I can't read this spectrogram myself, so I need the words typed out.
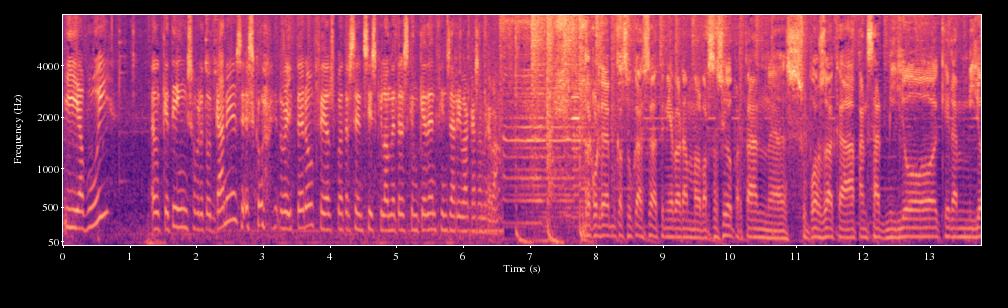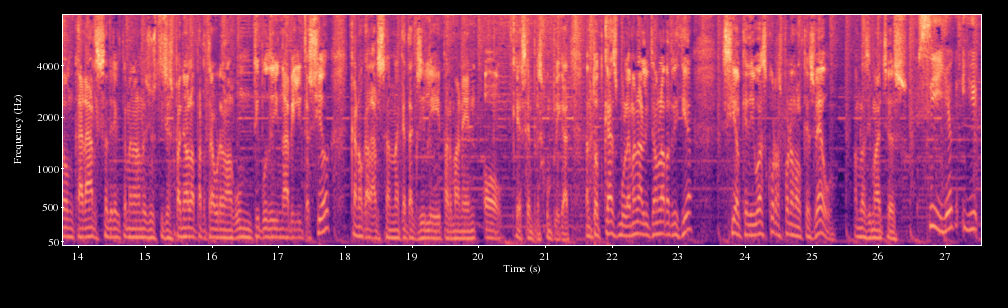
i avui el que tinc sobretot ganes és, com reitero, fer els 406 quilòmetres que em queden fins a arribar a casa meva. Recordem que el seu cas tenia a veure amb malversació, per tant, eh, suposa que ha pensat millor, que era millor encarar-se directament a la justícia espanyola per treure'n algun tipus d'inhabilitació que no quedar-se en aquest exili permanent o que sempre és complicat. En tot cas, volem analitzar amb la Patricia si el que diu es correspon amb el que es veu, amb les imatges. Sí, jo, jo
